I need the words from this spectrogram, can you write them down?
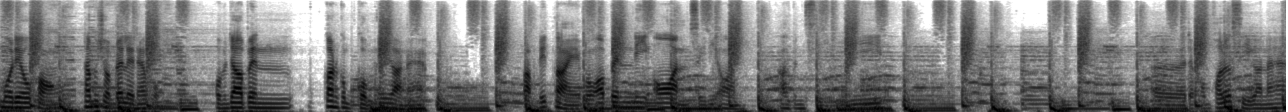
โมเดลของท่านผู้ชมได้เลยนะครับผมผมจะเอาเป็นก้อนกลมๆให้ก่อนนะฮะปรับนิดหน่อย ผมเอาเป็นนีออนสีนีออนเอาเป็นสีเออเดี๋ยวผมขอเลือกสีก่อนนะฮะ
